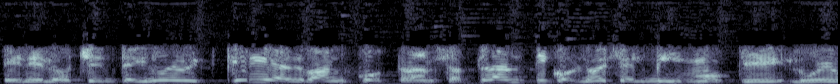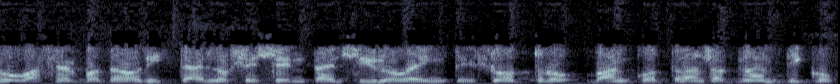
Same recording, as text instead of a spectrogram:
En el 89 crea el Banco Transatlántico, no es el mismo que luego va a ser protagonista en los 60 del siglo XX, es otro banco transatlántico.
